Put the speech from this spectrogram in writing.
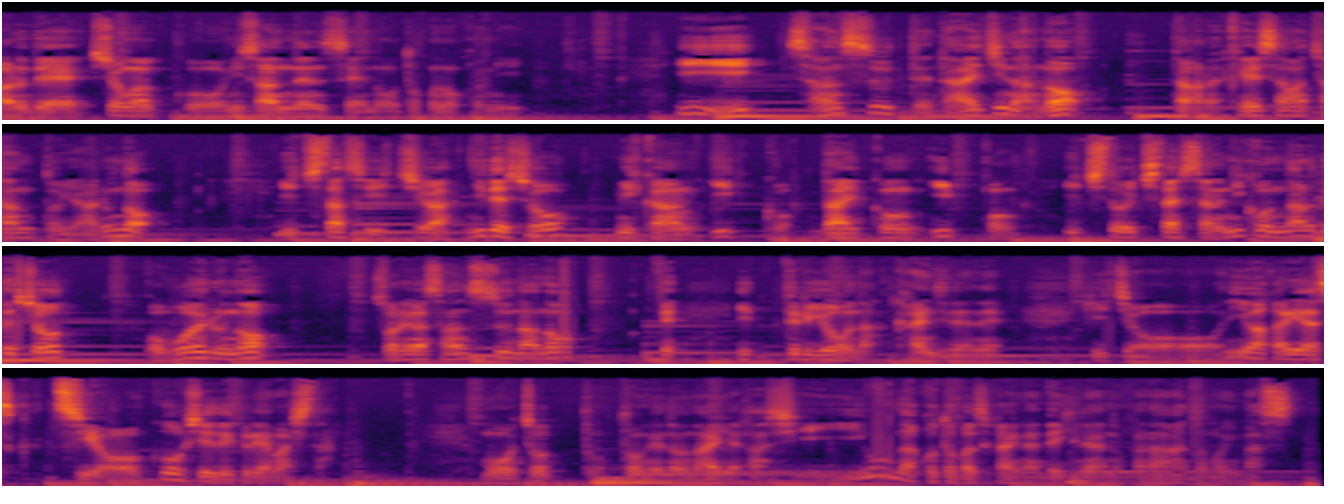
まるで小学校23年生の男の子に「いい？算数って大事なの？だから計算はちゃんとやるの」1たす1は2でしょみかん1個大根1本1と1足したら2個になるでしょ覚えるの？それが算数なの？って言ってるような感じでね。非常に分かりやすく強く教えてくれました。もうちょっとトゲのない優しいような言葉遣いができないのかなと思います。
